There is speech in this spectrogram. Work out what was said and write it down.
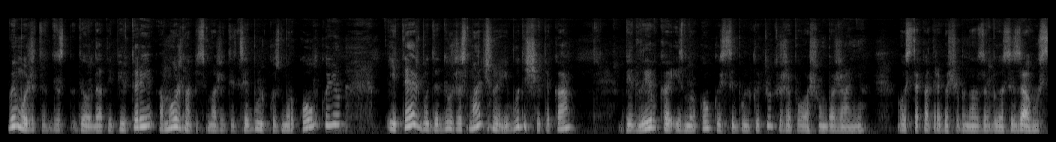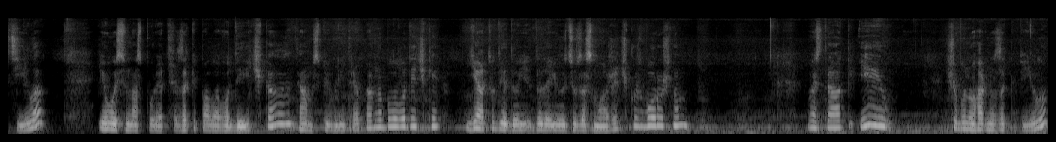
Ви можете додати півтори, а можна підсмажити цибульку з морковкою І теж буде дуже смачно, і буде ще така підливка із морковкою з цибулькою. Тут вже по вашому бажанню. Ось така треба, щоб вона зробилася загустіла. І ось у нас поряд закипала водичка, там з півлітра, певно, було водички. Я туди додаю цю засмажечку з борошном. Ось так. І щоб воно гарно закипіло,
